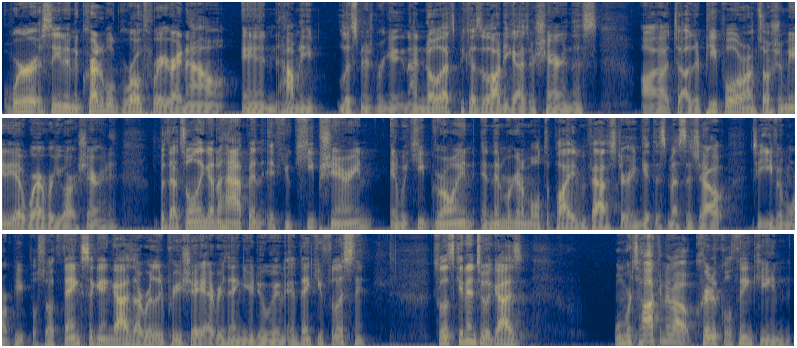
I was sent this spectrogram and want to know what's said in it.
we're seeing an incredible growth rate right now in how many listeners we're getting. And I know that's because a lot of you guys are sharing this uh, to other people or on social media, wherever you are sharing it. But that's only going to happen if you keep sharing and we keep growing, and then we're going to multiply even faster and get this message out to even more people. So thanks again, guys. I really appreciate everything you're doing, and thank you for listening. So let's get into it, guys. When we're talking about critical thinking,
